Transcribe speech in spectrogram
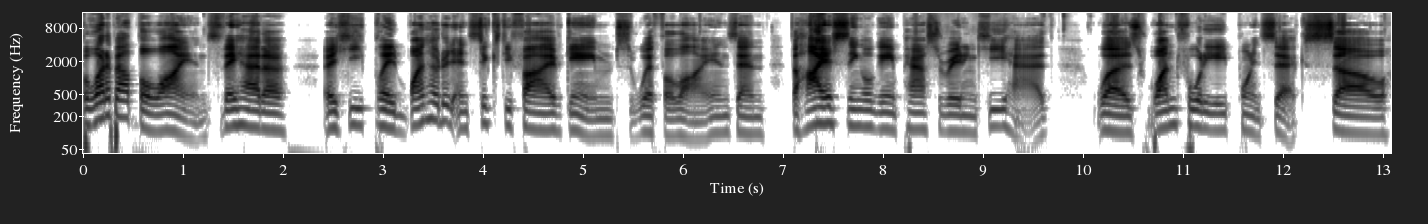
But what about the Lions? They had a, a, he played 165 games with the Lions, and the highest single game passer rating he had was 148.6. So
